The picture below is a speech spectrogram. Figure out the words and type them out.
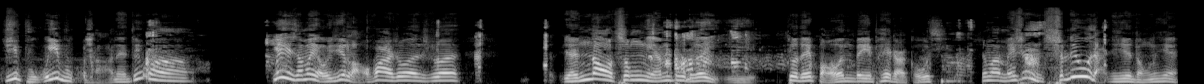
去补一补啥的，对吗？为什么有一句老话说说，人到中年不得已，就得保温杯配点枸杞，是吧？没事，你吃溜点这些东西，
